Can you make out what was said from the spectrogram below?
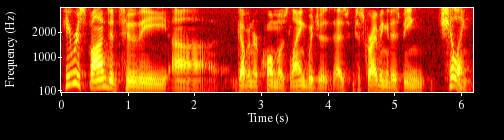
He responded to the uh, Governor Cuomo's language as, as describing it as being chilling.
